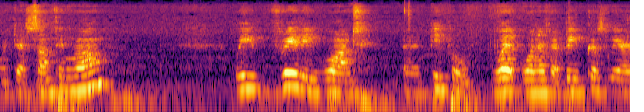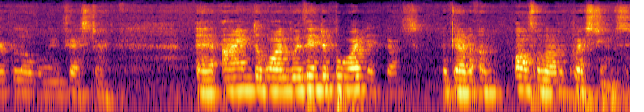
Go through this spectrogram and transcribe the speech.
or does something wrong, we really want uh, people, whatever, because we are a global investor. Uh, I'm the one within the board that got, got an awful lot of questions.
